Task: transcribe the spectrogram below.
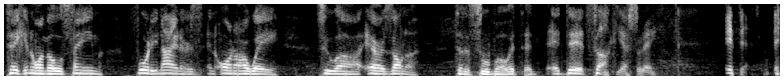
taking on those same 49ers and on our way to uh, Arizona to the Super Bowl. It, it, it did suck yesterday. It did.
